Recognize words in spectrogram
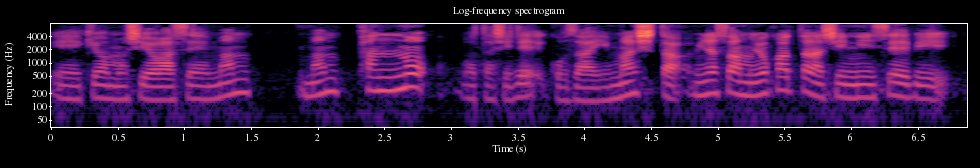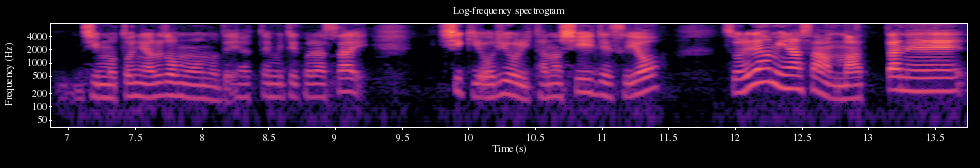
えー、今日も幸せ満満帆の私でございました。皆さんもよかったら森林整備、地元にあると思うのでやってみてください。四季折々楽しいですよ。それでは皆さん、またね。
